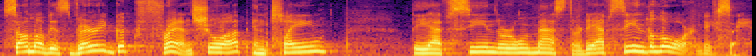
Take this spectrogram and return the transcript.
some of his very good friends show up and claim they have seen their own master. They have seen the Lord, they say.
